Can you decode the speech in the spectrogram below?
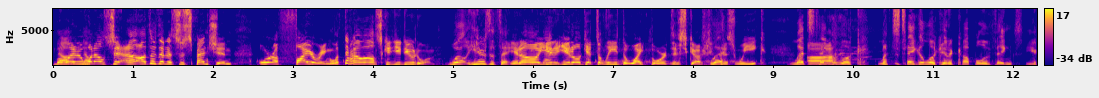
Well, Now- what, what else uh, other than a suspension or a firing? What the hell else could you do to him? Well, here's the thing. You know, Now- you, you don't get to lead the whiteboard discussion Let- this week. Let's Uh, take a look. Let's take a look at a couple of things here,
